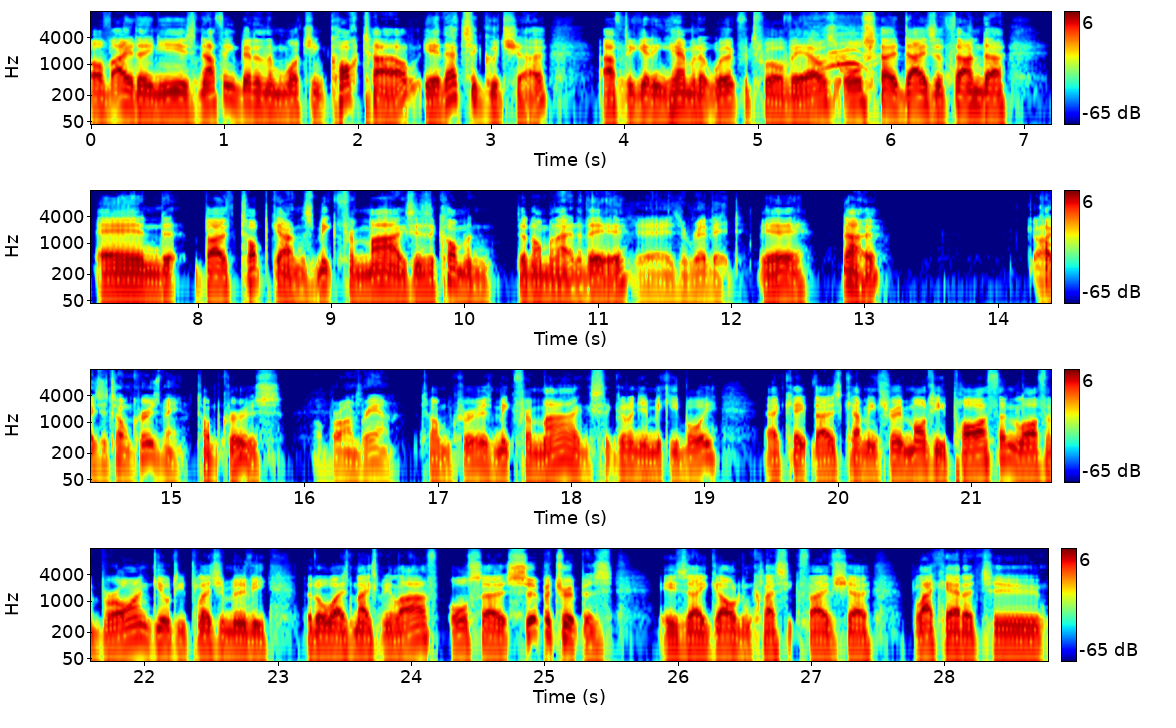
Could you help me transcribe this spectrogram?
of 18 years, nothing better than watching Cocktail. Yeah, that's a good show. After getting hammered at work for 12 hours. Also, Days of Thunder and both Top Guns. Mick from Margs. is a common denominator there. Yeah, he's a Reved. Yeah. No, Oh, he's a Tom Cruise man. Tom Cruise. Or Brian Brown. Tom Cruise, Mick from Margs. Good on you, Mickey boy. Uh, keep those coming through. Monty Python, Life of Brian, guilty pleasure movie that always makes me laugh. Also, Super Troopers is a golden classic fave show. Blackadder to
